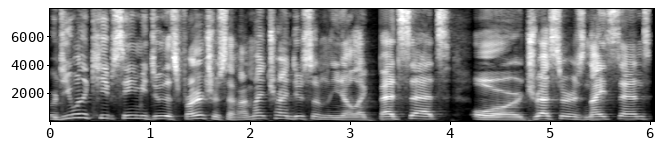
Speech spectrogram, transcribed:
Or do you want to keep seeing me do this furniture stuff? I might try and do some, you know, like bed sets or dressers, nightstands,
